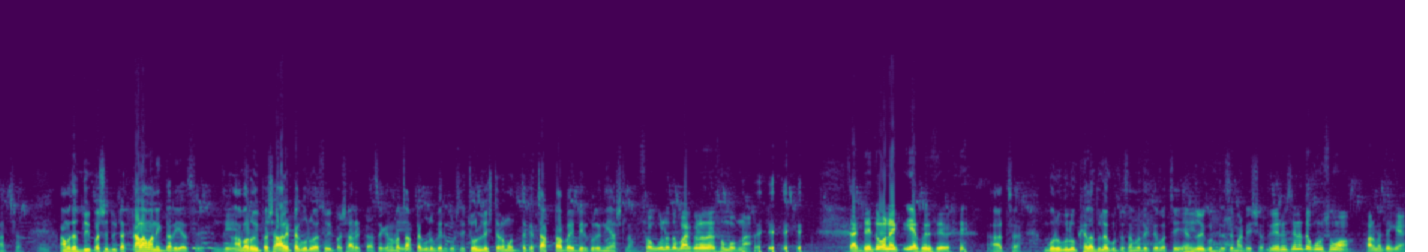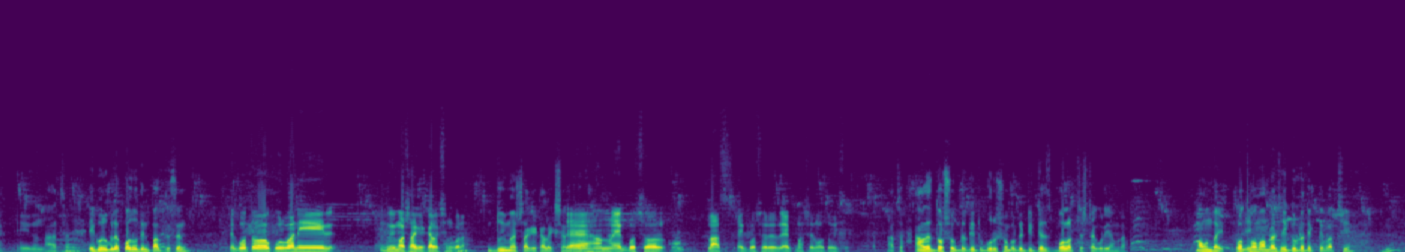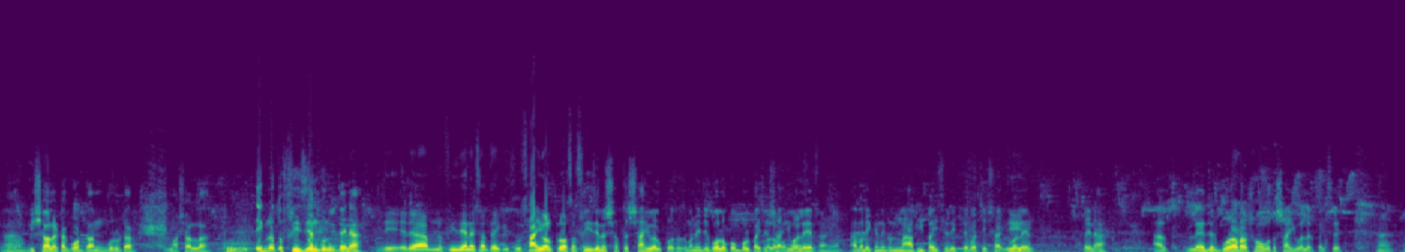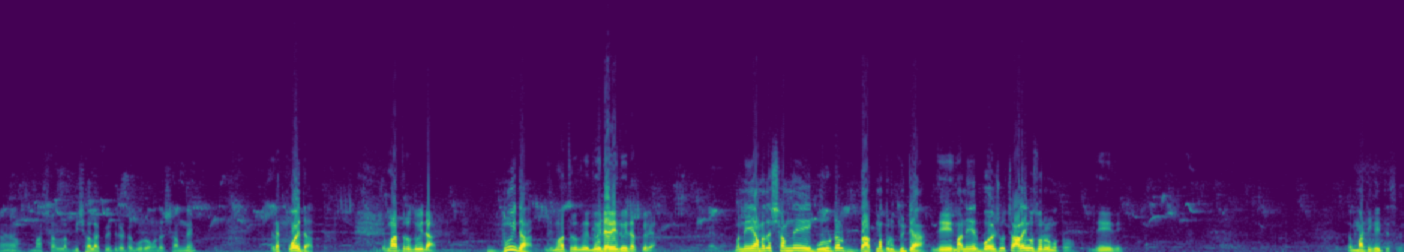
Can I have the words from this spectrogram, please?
আচ্ছা। আমাদের দুই পাশে দুইটা কালামানিক দাঁড়িয়ে আছে। আবার ওই পাশে আরেকটা গরু আছে ওই পাশে আরেকটা আছে। এখানে আমরা চারটা গরু বের করছি। চল্লিশটার মধ্যে থেকে চারটা বের করে নিয়ে আসলাম। সবগুলো তো বার করা সম্ভব না। চারটেই তো অনেক ইয়ে করেছে। আচ্ছা গরুগুলো খেলাধুলা করতেছে আমরা দেখতে পাচ্ছি এনজয় করতেছে মাটির সাথে। বের হয়েছে না তো কোনো সময় ফার্মে থেকে? এই জন্য। আচ্ছা এই গরুগুলো কতদিন পালতেছেন? গত কোরবানির দুই মাস আগে কালেকশন করা। দুই মাস আগে কালেকশন এখন এক বছর প্লাস এক বছরের এক মাসের মতো হয়েছে। আচ্ছা আমাদের দর্শকদেরকে একটু গরু সম্পর্কে ডিটেলস বলার চেষ্টা করি আমরা। মামুন ভাই প্রথম আমরা যে গরুটা দেখতে পাচ্ছি হ্যাঁ বিশাল একটা গরদান গরুটার মাশাল্লাহ এগুলো তো ফ্রিজিয়ান গরুই তাই না? জি এটা আপনার ফ্রিজিয়ানের সাথে কিছু শাহিওয়াল ক্রস আছে। ফ্রিজেনের সাথে শাহিওয়াল ক্রস আছে মানে যে গলকম্বল পাইছে শাহিওয়ালের আবার এখানে একটু নাভি পাইছে দেখতে পাচ্ছি শাহিওয়ালের তাই না? আর লেজের গোড়াটাও সম্ভবত শাহিওয়ালের পাইছে। হ্যাঁ। হ্যাঁ মাশাল্লাহ বিশাল আকৃতির একটা গরু আমাদের সামনে। এটা কয় দাঁত? মাত্র দুই দাঁত। দুই দাঁত? মাত্র দুই দুইটারই দুই দাঁত করে। মানে আমাদের সামনে এই গরুটার দাঁত মাত্র দুইটা। মানে এর বয়স হচ্ছে আড়াই বছরের মতো। জি জি। মাটি খাইতেছে।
